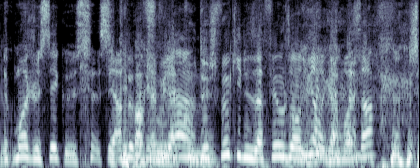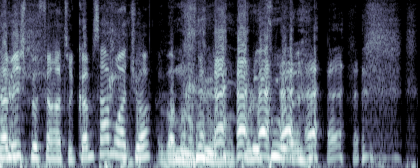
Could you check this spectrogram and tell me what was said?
Donc, moi, je sais que c'est un peu pas fou, la coupe de cheveux qu'il nous a fait aujourd'hui Regarde-moi ça. Jamais je peux faire un truc comme ça, moi, tu vois. Bah, moi non plus, hein, pour le coup. euh,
